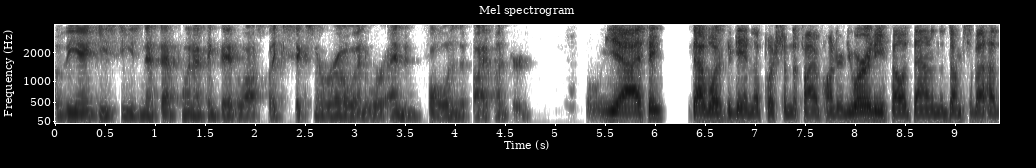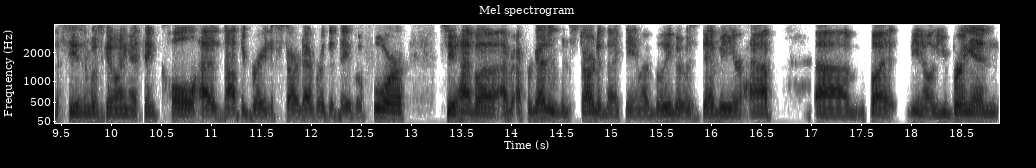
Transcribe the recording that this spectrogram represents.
of the Yankees season. At that point, I think they had lost like six in a row and were ended fallen to 500. Yeah, I think that was the game that pushed them to 500. You already felt down in the dumps about how the season was going. I think Cole had not the greatest start ever the day before. So you have a I forgot who even started that game. I believe it was Deivi or Happ. Um, but you know, you bring in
